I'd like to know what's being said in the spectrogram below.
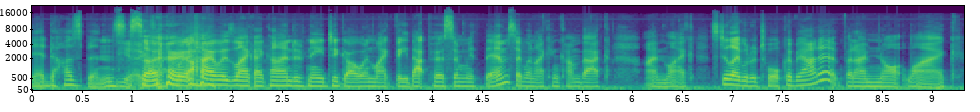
dead husbands. Yeah, so exactly. I was like I kind of need to go and like be that person with them so when I can come back I'm like still able to talk about it, but I'm not like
